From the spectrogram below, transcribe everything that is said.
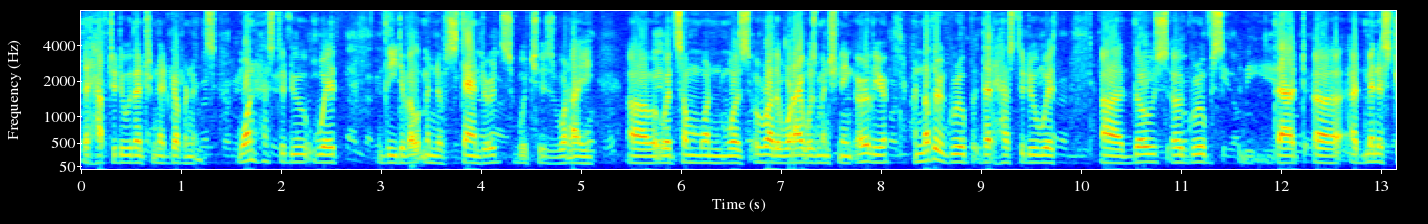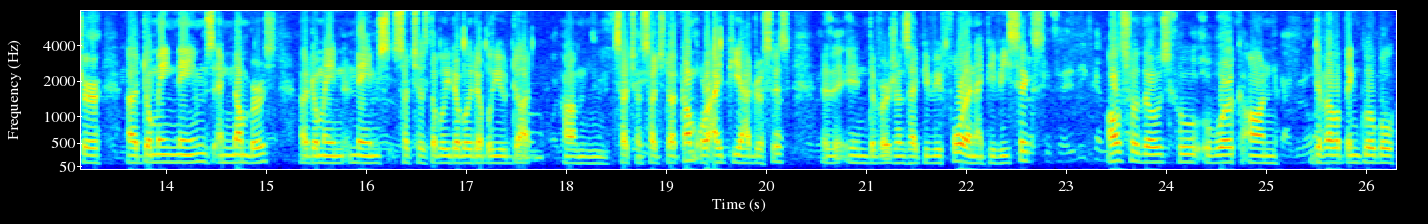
that have to do with internet governance. One has to do with the development of standards, which is what I, uh, what someone was, or rather what I was mentioning earlier. Another group that has to do with those groups that administer domain names and numbers, domain names such as www.suchandsuch.com um, or IP addresses in the versions IPv4 and IPv6. Also those who work on developing global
